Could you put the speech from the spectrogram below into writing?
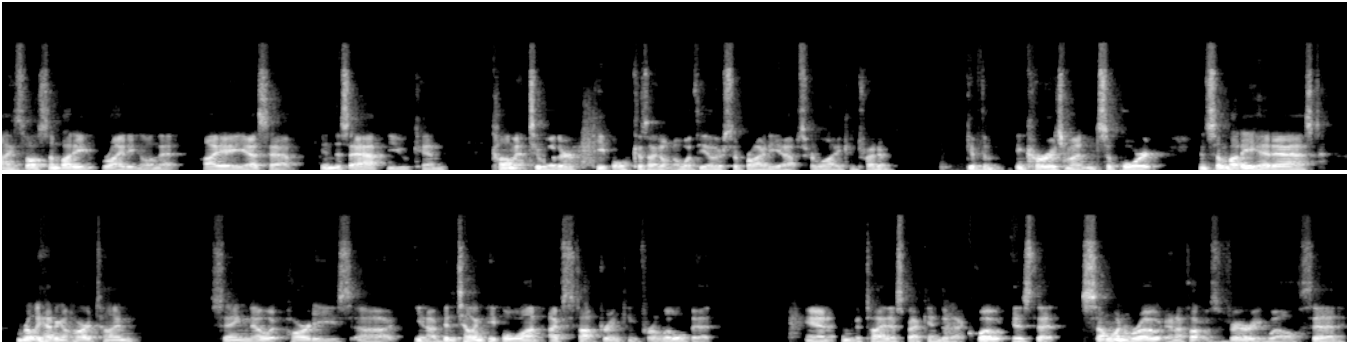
I saw somebody writing on that IAS app. In this app, you can comment to other people because I don't know what the other sobriety apps are like and try to give them encouragement and support and somebody had asked, I'm really having a hard time saying no at parties. Uh, you know, I've been telling people, well, I've stopped drinking for a little bit. And I'm going to tie this back into that quote is that someone wrote, and I thought it was very well said,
